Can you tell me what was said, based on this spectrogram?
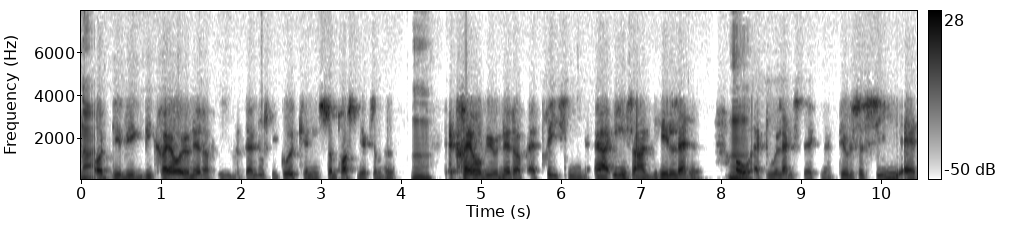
Nej. Og det, vi, vi kræver jo netop i, hvordan du skal godkendes som postvirksomhed. Mm. Der kræver vi jo netop, at prisen er ensartet i hele landet mm. og at du er landsdækkende. Det vil så sige, at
